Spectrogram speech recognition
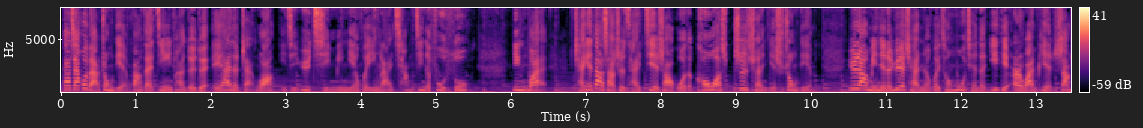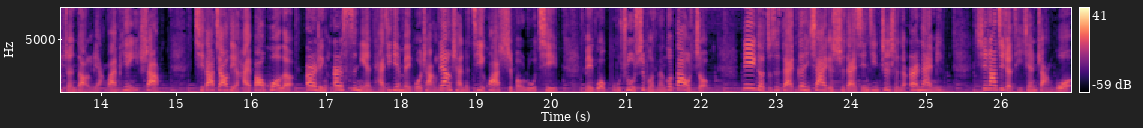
大家会把重点放在经营团队对 AI 的展望，以及预期明年会迎来强劲的复苏。另外，产业大小事才介绍过的 CoWoS 制程也是重点，预料明年的月产能会从目前的一点二万片上升到两万片以上。其他焦点还包括了二零二四年台积电美国厂量产的计划是否如期，美国补助是否能够到手。另一个则是在更下一个世代先进制程的二纳米。线上记者提前掌握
